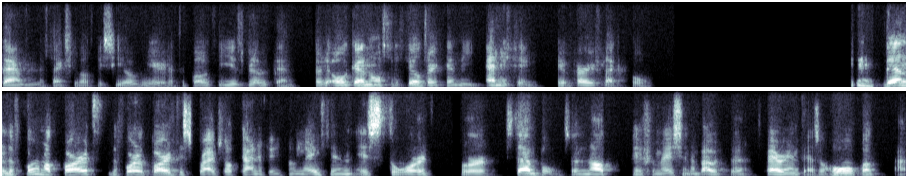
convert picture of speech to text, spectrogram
10. And that's actually what we see over here, that the quality is below 10. So the, again, also the filter can be anything, very flexible. then the format part, the format part describes what kind of information is stored per sample. So not information about the variant as a whole, but uh,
